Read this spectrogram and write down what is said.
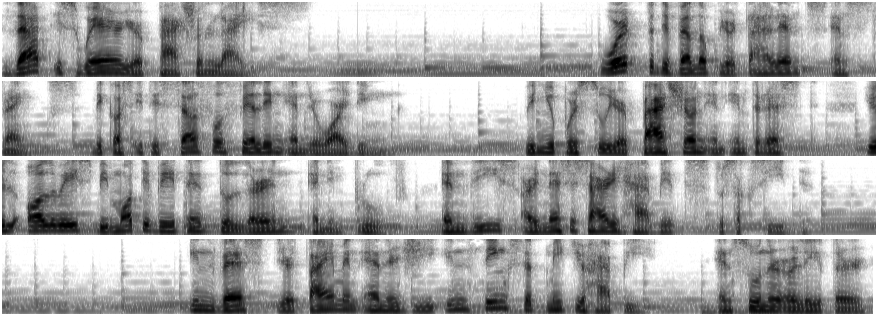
That is where your passion lies. Work to develop your talents and strengths because it is self fulfilling and rewarding. When you pursue your passion and interest, you'll always be motivated to learn and improve, and these are necessary habits to succeed. Invest your time and energy in things that make you happy, and sooner or later,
